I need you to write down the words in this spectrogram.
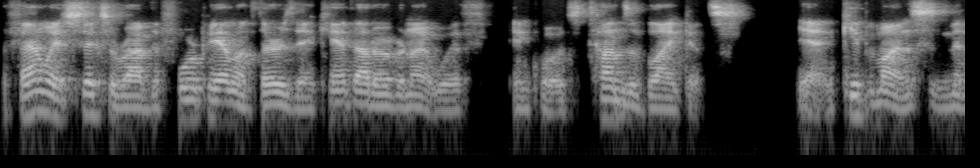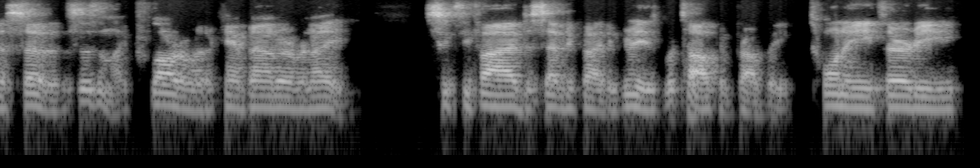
The family of six arrived at 4 p.m. on Thursday and camped out overnight with, in quotes, tons of blankets. Yeah, and keep in mind, this is Minnesota. This isn't like Florida where they're camping out overnight, 65 to 75 degrees. We're talking probably 20, 30,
